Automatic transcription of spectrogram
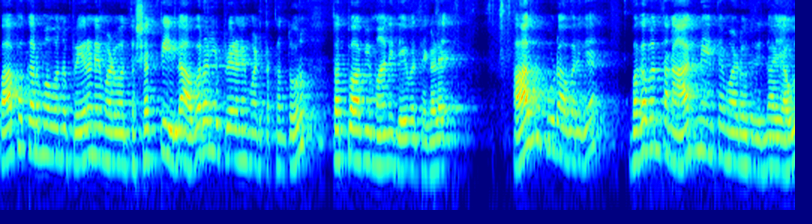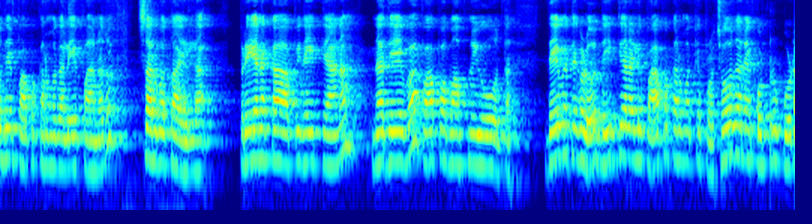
ಪಾಪಕರ್ಮವನ್ನು ಪ್ರೇರಣೆ ಮಾಡುವಂಥ ಶಕ್ತಿ ಇಲ್ಲ. ಅವರಲ್ಲಿ ಪ್ರೇರಣೆ ಮಾಡ್ತಕ್ಕಂಥವ್ರು ತತ್ವಾಭಿಮಾನಿ ದೇವತೆಗಳೇ. ಆದರೂ ಕೂಡ ಅವರಿಗೆ ಭಗವಂತನ ಆಜ್ಞೆಯಂತೆ ಮಾಡೋದರಿಂದ ಯಾವುದೇ ಪಾಪಕರ್ಮದ ಲೇಪ ಅನ್ನೋದು ಸರ್ವತಾ ಇಲ್ಲ. ಪ್ರೇರಕ ಅಪಿದೈತ್ಯಾನ ನ ದೇವ ಪಾಪ ಮಾಪ್ನುಯೋ ಅಂತ. ದೇವತೆಗಳು ದೈತ್ಯರಲ್ಲಿ ಪಾಪಕರ್ಮಕ್ಕೆ ಪ್ರಚೋದನೆ ಕೊಟ್ಟರೂ ಕೂಡ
